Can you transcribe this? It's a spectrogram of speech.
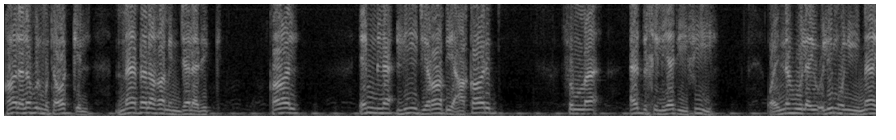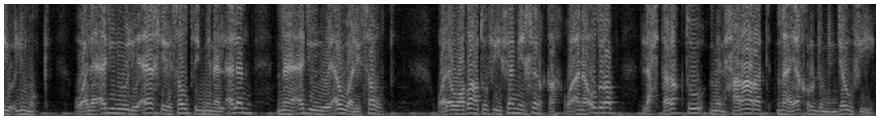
قال له المتوكل ما بلغ من جلدك؟ قال املأ لي جرابي عقارب ثم أدخل يدي فيه وإنه ليؤلمني ما يؤلمك ولا أجد لآخر صوت من الألم ما أجد لأول صوت. ولو وضعت في فمي خرقة وأنا أضرب لاحترقت من حرارة ما يخرج من جوفي.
